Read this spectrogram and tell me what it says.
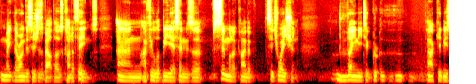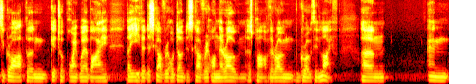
make their own decisions about those kind of things. And I feel that BDSM is a similar kind of situation. They need to, our kid needs to grow up and get to a point whereby they either discover it or don't discover it on their own as part of their own growth in life. Um, and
